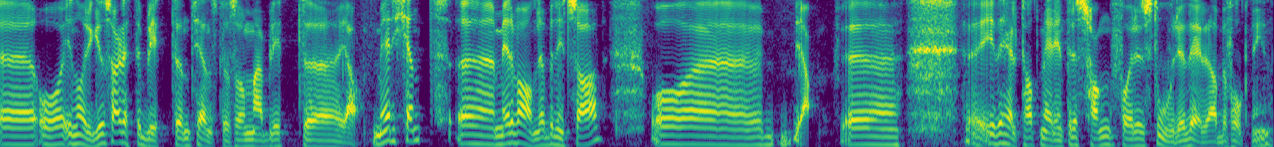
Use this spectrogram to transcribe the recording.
Eh, og i Norge så er dette blitt en tjeneste som er blitt eh, ja, mer kjent, mer vanlig å benytte seg av. Og ja, i det hele tatt mer interessant for store deler av befolkningen.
